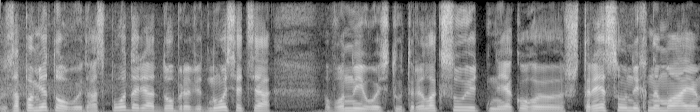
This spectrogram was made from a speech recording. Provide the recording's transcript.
запам'ятовують господаря, добре відносяться. Вони ось тут релаксують, ніякого стресу у них немає.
